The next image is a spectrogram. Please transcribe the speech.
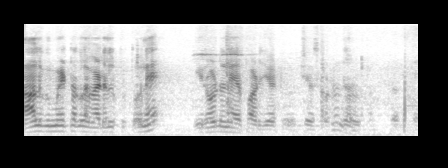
నాలుగు మీటర్ల వెడల్పుతోనే ఈ రోడ్డును ఏర్పాటు చేయడం చేసుకోవడం జరుగుతుంది.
